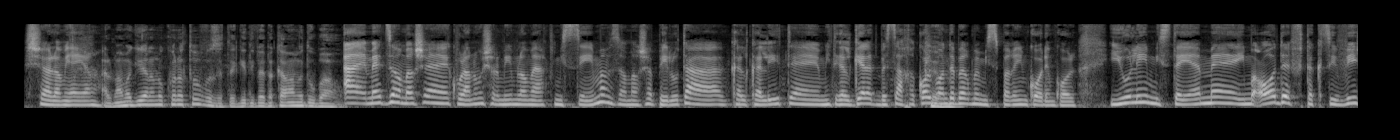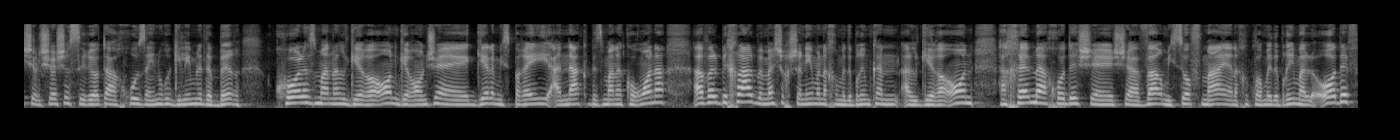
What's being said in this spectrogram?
שלום יאיר. על מה מגיע לנו כל הטוב הזה, תגידי, ובכמה מדובר? האמת זה אומר שכולנו משלמים לא מעט מיסים, אבל זה אומר שהפעילות הכלכלית אה, מתגלגלת בסך הכל. כן. בואו נדבר במספרים קודם כל. יולי מסתיים אה, עם עודף תקציבי של 6 עשיריות האחוז. היינו רגילים לדבר כל הזמן על גירעון, גירעון שהגיע למספרי ענק בזמן הקורונה, אבל בכלל במשך שנים אנחנו מדברים מדברים כאן על גירעון. החל מהחודש אה, שעבר, מסוף מאי, אנחנו כבר מדברים על עודף,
